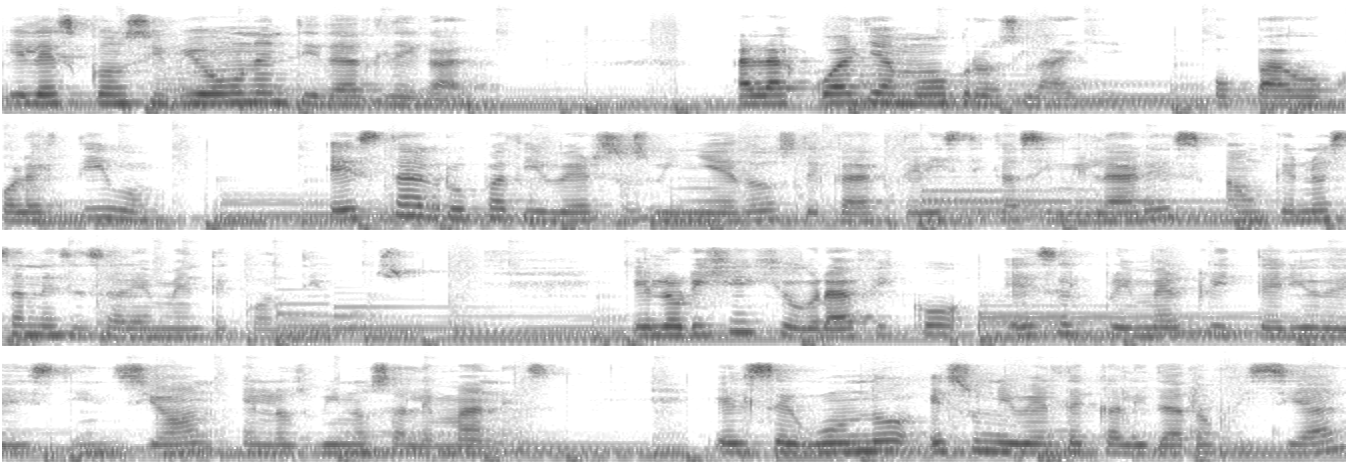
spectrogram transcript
y les concibió una entidad legal, a la cual llamó Groslaye o pago colectivo. Esta agrupa diversos viñedos de características similares, aunque no están necesariamente contiguos. El origen geográfico es el primer criterio de distinción en los vinos alemanes. El segundo es su nivel de calidad oficial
